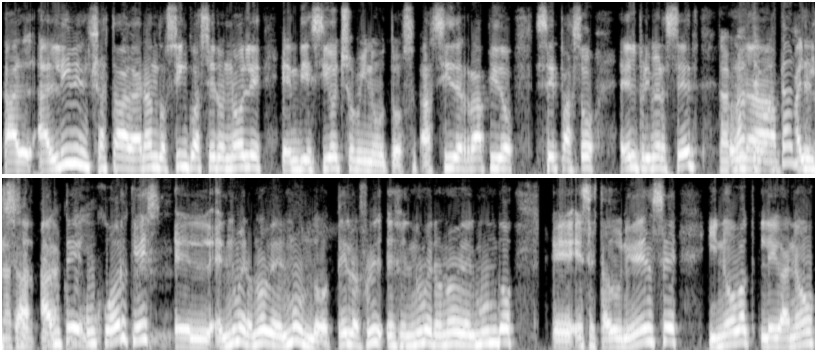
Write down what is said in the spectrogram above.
al, al living ya estaba ganando 5 a 0 Nole en 18 minutos, así de rápido se pasó el primer set, una paliza ante un jugador que es el, el número 9 del mundo, Taylor Fritz es el número 9 del mundo, eh, es estadounidense y Novak le ganó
